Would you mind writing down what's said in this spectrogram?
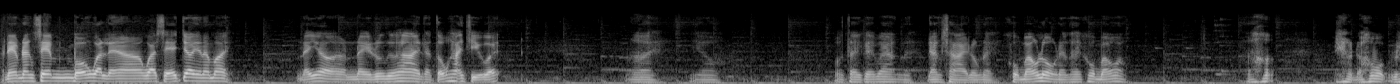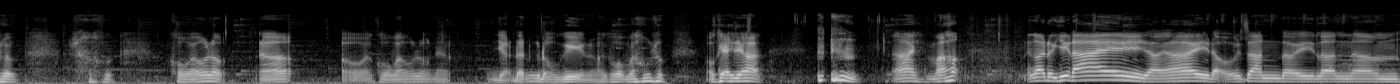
Anh em đang xem bộ quà lẹ- quà sẽ chơi nha em ơi nãy giờ này rương thứ hai là tốn 2 triệu ấy. Rồi vô. Vô tay cái băng này. Đang xài luôn này. Khôn máu luôn em thấy khôn máu không? Đó điều đó một rương. Khô máu luôn. Đó. Ôi, khô máu luôn nè. Giờ đến cái độ ghiền rồi khô máu luôn. Ok chưa? Rồi mở. Đừng ơi được dưới đây. Trời ơi đậu xanh tôi lên um,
